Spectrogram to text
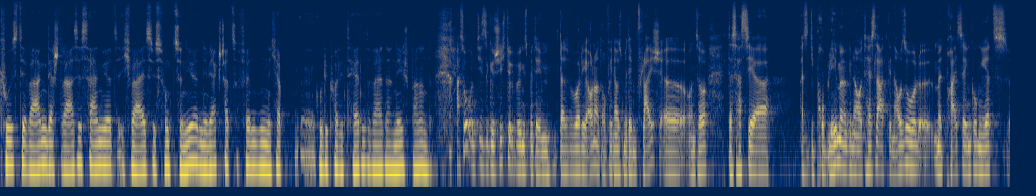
coolste Wagen der Straße sein wird. Ich weiß, wie es funktioniert, eine Werkstatt zu finden. Ich habe äh, gute Qualität und so weiter. Nee, spannend. Achso, und diese Geschichte übrigens mit dem, da wollte ich auch noch drauf hinaus, mit dem Fleisch äh, und so, das hast du ja also die Probleme, genau, Tesla hat genauso äh, mit Preissenkungen jetzt äh,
